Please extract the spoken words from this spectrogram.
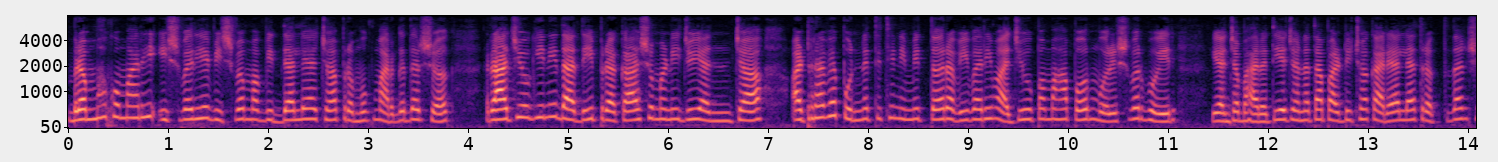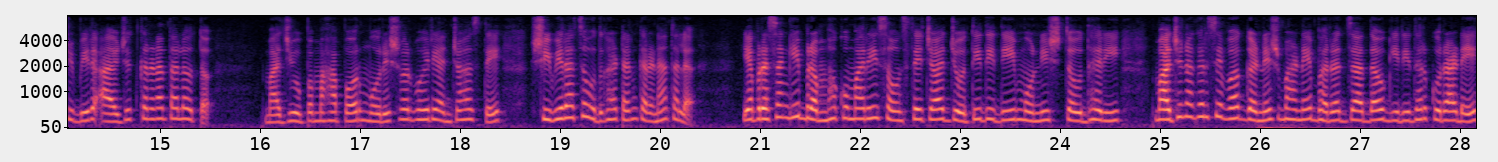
ब्रह्मकुमारी ईश्वरीय विश्वविद्यालयाच्या प्रमुख मार्गदर्शक राजयोगिनी दादी प्रकाश मणीजी यांच्या अठराव्या पुण्यतिथीनिमित्त रविवारी माजी उपमहापौर मोरेश्वर भोईर यांच्या भारतीय जनता पार्टीच्या कार्यालयात रक्तदान शिबिर आयोजित करण्यात आलं होतं. माजी उपमहापौर मोरेश्वर भोईर यांच्या हस्ते शिबिराचं उद्घाटन करण्यात आलं. या प्रसंगी ब्रह्मकुमारी संस्थेच्या ज्योतिदिदी मोनिश चौधरी माजी नगरसेवक गणेश भाणे भरत जाधव गिरीधर कुराडे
